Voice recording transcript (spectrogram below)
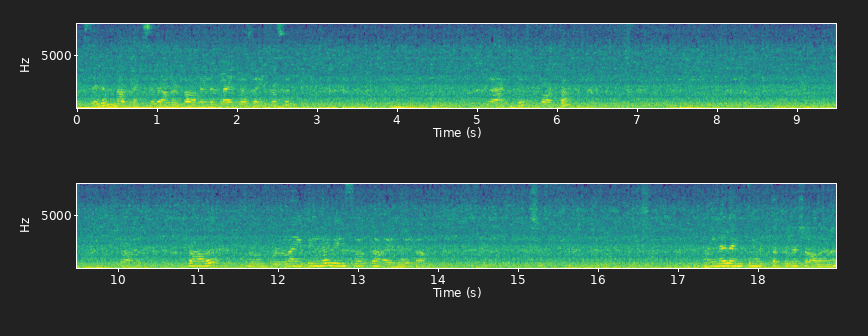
എക്സലും ഡബിൾ എക്സലും ആണ് കേട്ടോ അവൈലബിൾ ആയിട്ടുള്ള sizes black bottom shawl shawl ഫുള്ളായിട്ട് ഇങ്ങനെ ലേസ് വർക്കാണ് വരുന്നത് കേട്ടോ നല്ല ലെങ്ത് മുട്ടൊക്കെയുള്ള ഷാളാണ്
